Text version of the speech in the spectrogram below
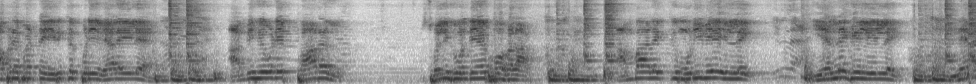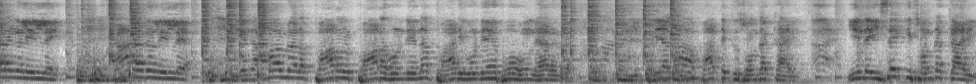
அப்படிப்பட்ட இருக்கக்கூடிய வேலையில அம்பிகையுடைய பாடல் சொல்லிக்கொண்டே போகலாம். அம்பாளுக்கு முடிவே இல்லை. எல்லைகள் இல்லை நேரங்கள் இல்லை காலங்கள் இல்லை. எங்க அம்மா மேல பாடல் பாடகொண்டேன்னா பாடிக்கொண்டே போகும் நேரங்கள். இப்படியெல்லாம் பாட்டுக்கு சொந்தக்காரி. இந்த இசைக்கு சொந்தக்காரி.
